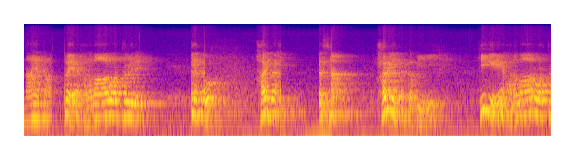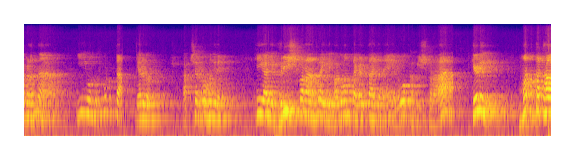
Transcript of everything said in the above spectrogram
ನಾಯಕ. ಅಂದ್ರೆ ಹಲವಾರು ಅರ್ಥಗಳಿದೆ. ಅಂದ್ರೆ ಹರಿ ಹರಿ ಅಂದ್ರೆ ಕಪಿ. ಹೀಗೆ ಹಲವಾರು ಅರ್ಥಗಳನ್ನ ಈ ಒಂದು ಪುಟ್ಟ ಎರಡು ಅಕ್ಷರಗಳು ಹೊಂದಿದೆ. ಹೀಗಾಗಿ ಹರೀಶ್ವರ ಅಂದ್ರೆ ಇಲ್ಲಿ ಭಗವಂತ ಹೇಳ್ತಾ ಇದ್ದಾನೆ ಎಲ್ಲವೋ ಕಪೀಶ್ವರ, ಕೇಳಿಲ್ಲ ಮತ್ಕಥಾ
